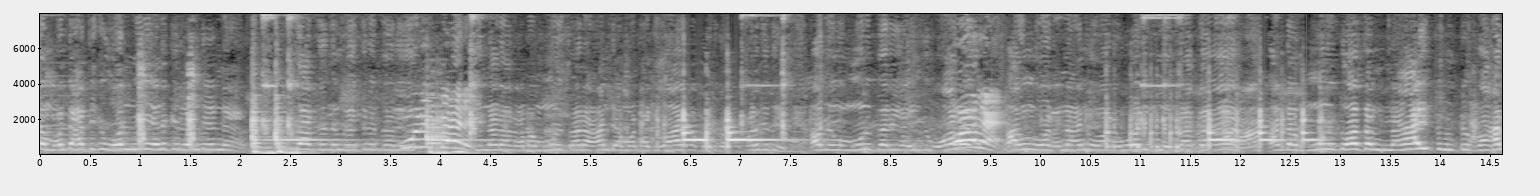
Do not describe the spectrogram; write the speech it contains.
என் மொண்டாட்டிக்கு ஒண்ணு எனக்கு ரெண்டு பேரு மூணு பேரு. என்னடா நம்ம மூணு பேரும் ஆண்டு அமௌண்டாட்டி வாயில போட்டு பழகுது? அவங்க மூணு எழுந்து ஓட. ஓட. அவங்க ஓட நாங்க ஓட ஓடிட்டு இருந்தாக்கா அந்த மூணு தோசை நாய் துண்டு வாழ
